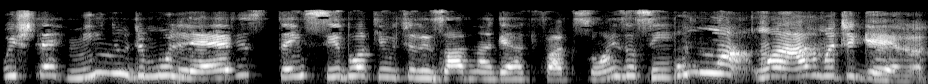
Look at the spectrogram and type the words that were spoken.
o extermínio de mulheres tem sido aqui utilizado na guerra de facções assim como uma, uma arma de guerra.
